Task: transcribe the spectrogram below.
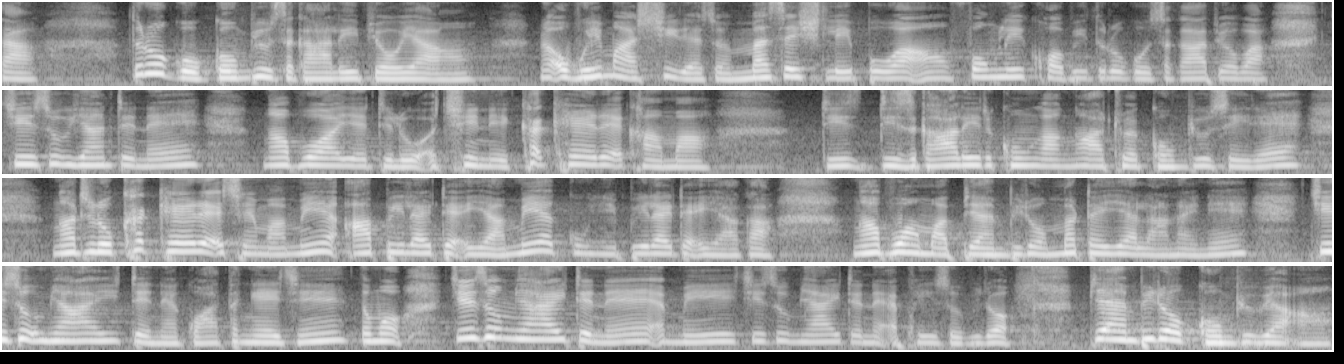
စားသူတို့ကိုဂုံပြုစကားလေးပြောရအောင်နော်အဝေးမှာရှိတယ်ဆိုရင် message လေးပို့ရအောင်ဖုန်းလေးခေါ်ပြီးသူတို့ကိုစကားပြောပါဂျေစုရမ်းတင်တယ်ငါဘွားရဲ့ဒီလိုအခြေအနေခက်ခဲတဲ့အခါမှာ ဒီဒီစကားလေးတစ်ခုကငါအတွက်ဂုံပြုစေတယ်ငါဒီလိုခက်ခဲတဲ့အချိန်မှာမင်းရဲ့အားပေးလိုက်တဲ့အရာမင်းရဲ့ကူညီပေးလိုက်တဲ့အရာကငါဘဝမှာပြန်ပြီးတော့မတ်တရက်လာနိုင်တယ်ကျေးဇူးအများကြီးတင်တယ်ကွာတငယ်ချင်းသို့မဟုတ်ကျေးဇူးအများကြီးတင်တယ်အမေကျေးဇူးအများကြီးတင်တယ်အဖေဆိုပြီးတော့ပြန်ပြီးတော့ဂုံပြုရအောင်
